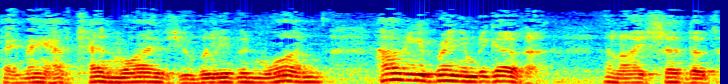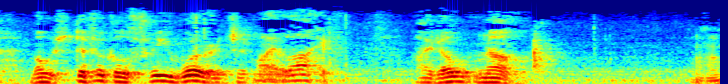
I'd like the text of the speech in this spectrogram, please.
They may have 10 wives, you believe in one. How do you bring them together? And I said the most difficult three words in my life. I don't know. Mm-hmm.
